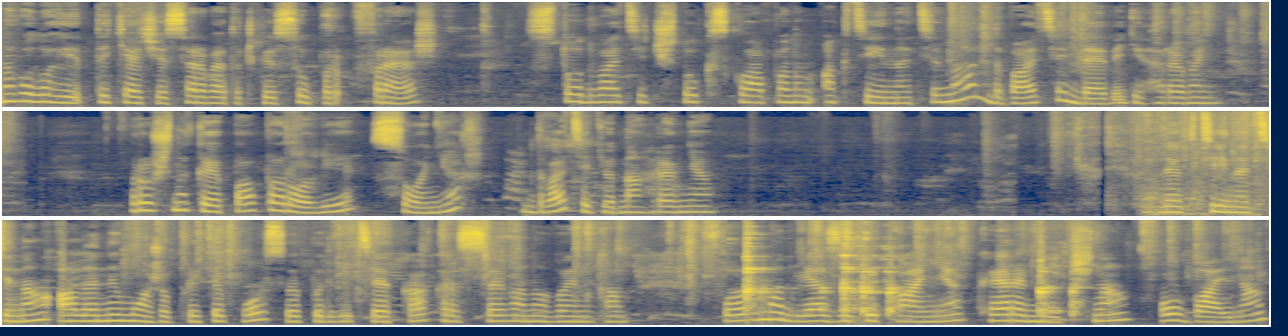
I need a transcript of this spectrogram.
На вологі дитячі серветочки Super Fresh 120 штук з клапаном. Акційна ціна 29 гривень. Рушники паперові Сонях 21 гривня. Не акційна ціна, але не можу пройти повз. Ви подивіться, яка красива новинка. Форма для запікання керамічна, овальна.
